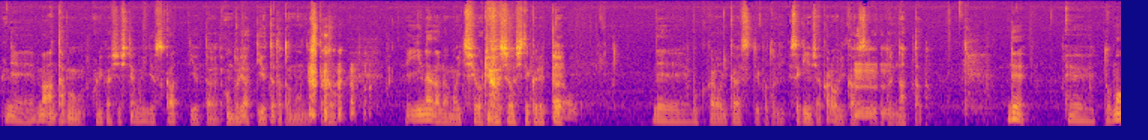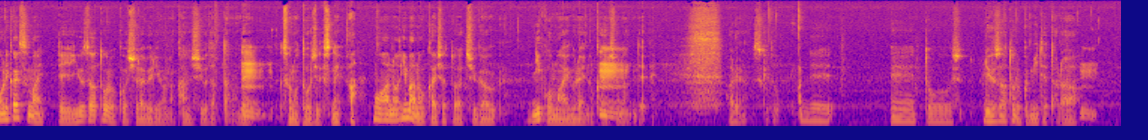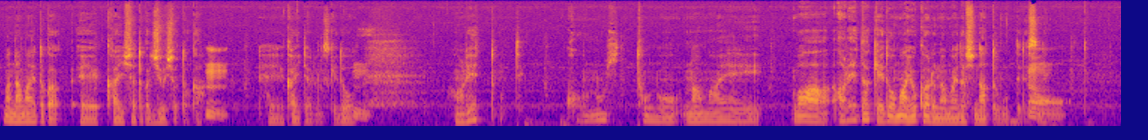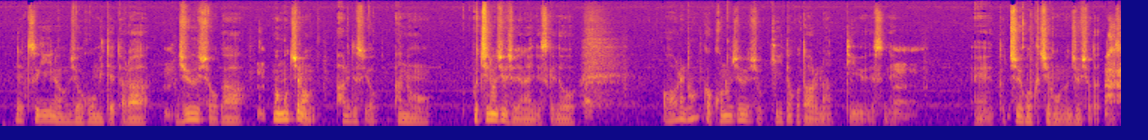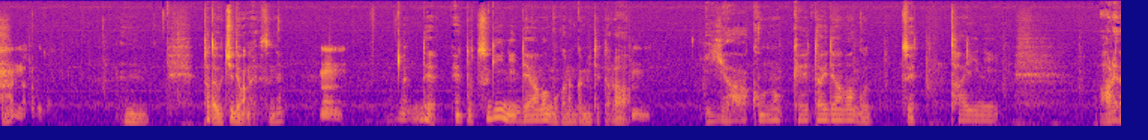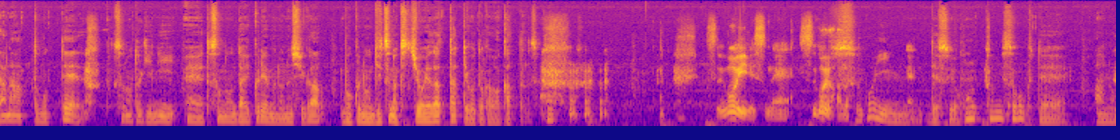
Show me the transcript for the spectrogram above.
でまあ多分折り返ししてもいいですかって言ったら「オンドリア」って言ってたと思うんですけど 言いながらも一応了承してくれなてで僕から折り返すということに責任者から折り返すということになったと、でえっ、とまあ折り返す前ってユーザー登録を調べるような慣習だったので、うん。その当時ですね。あもうあの今の会社とは違う2個前ぐらいの会社なんで、あれなんですけど。でえっ、とユーザー登録見てたら、うん。まあ、名前とか、えー会社とか住所とか、うん。えー書いてあるんですけど、うん。あれ？と思ってこの人の名前はあれだけどまあよくある名前だしなと思ってですね、で次の情報を見てたら、うん。住所が、うん。まあ、もちろんあれですよ。あのうちの住所じゃないんですけど、あれなんかこの住所聞いたことあるなっていうですね、うん。えー、と中国地方の住所だったんですね、うん、ただうちではないですね。うんで、えっと次に電話番号かなんか見てたら、うん。いやーこの携帯電話番号絶対にあれだなと思って その時に、えー、とその大クレームの主が僕の実の父親だったっていうことが分かったんですよね。すごいですね。すごい話。すごいんですよ。本当にすごくてあの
